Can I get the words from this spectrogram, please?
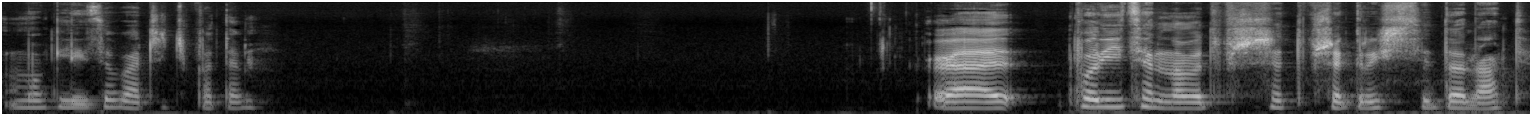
mogli zobaczyć potem. E, policjant nawet przyszedł przegryźć donat.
